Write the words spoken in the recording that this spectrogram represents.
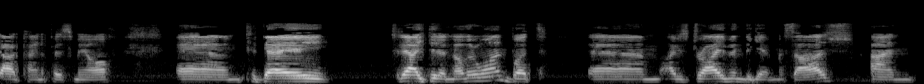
that kind of pissed me off. Um, today, today I did another one, but um, I was driving to get massage and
